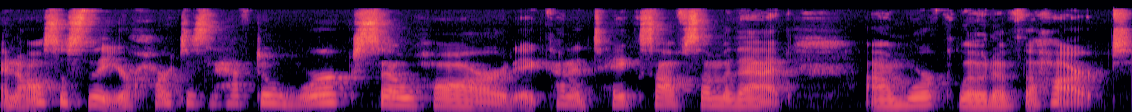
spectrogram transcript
and also so that your heart doesn't have to work so hard. It kind of takes off some of that um, workload of the heart.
